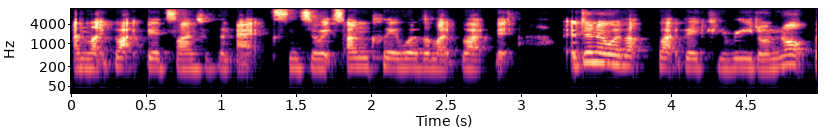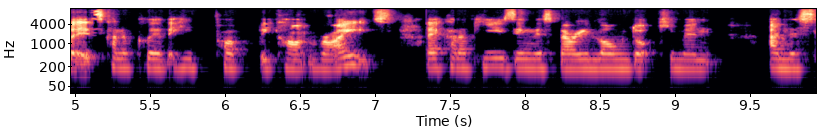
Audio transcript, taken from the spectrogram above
and like Blackbeard signs with an X. And so it's unclear whether like Blackbeard, I don't know whether Blackbeard can read or not, but it's kind of clear that he probably can't write. They're kind of using this very long document and this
